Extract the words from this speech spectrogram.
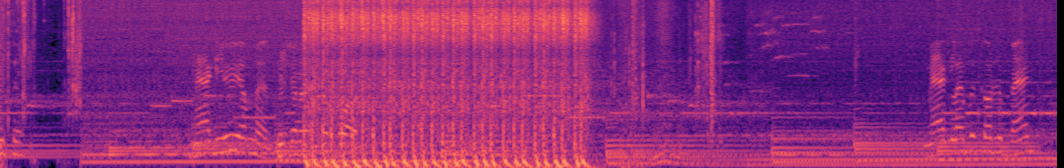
पीछे मैं अगली भी हमने पीछे ना सबको मैं अगला भी कर बैंड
